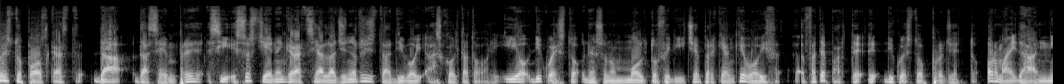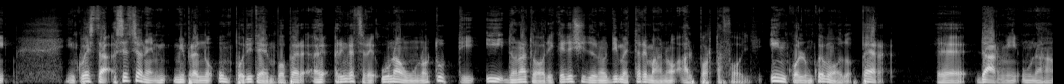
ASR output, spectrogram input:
Questo podcast da, da, sempre si sostiene grazie alla generosità di voi ascoltatori. Io di questo ne sono molto felice perché anche voi f- fate parte eh, di questo progetto ormai da anni. In questa sezione mi prendo un po' di tempo per eh, ringraziare uno a uno tutti i donatori che decidono di mettere mano al portafogli in qualunque modo per eh, darmi una,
